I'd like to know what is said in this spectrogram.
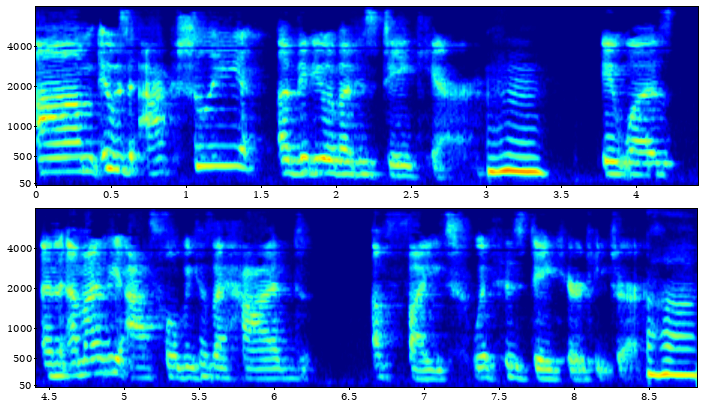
Um, it was actually a video about his daycare. Mm-hmm. It was and "Am I the asshole?" because I had a fight with his daycare teacher, Uh-huh.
